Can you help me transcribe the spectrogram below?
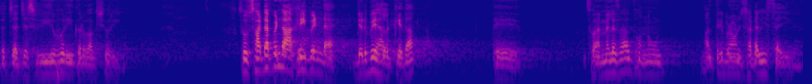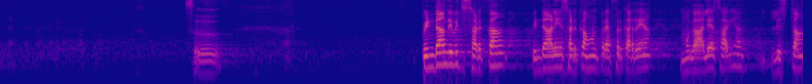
ਤੇ ਜਸਵੀਰ ਹੋਰੀ, ਗੁਰਬਖਸ਼ ਹੋਰੀ। ਸੋ ਸਾਡਾ ਪਿੰਡ ਆਖਰੀ ਪਿੰਡ ਹੈ ਦਿੜਬੇ ਹਲਕੇ ਦਾ। ਤੇ ਸੋ ਐਮਐਲਏ ਸਾਹਿਬ ਤੁਹਾਨੂੰ ਮੰਤਰੀ ਬਣਾਉਣ ਸਾਡਾ ਵੀ ਹਿੱਸਾ ਜੀ। ਸੋ ਪਿੰਡਾਂ ਦੇ ਵਿੱਚ ਸੜਕਾਂ ਪਿੰਡਾਂ ਵਾਲੀਆਂ ਸੜਕਾਂ ਹੁਣ ਪ੍ਰੈਫਰ ਕਰ ਰਹੇ ਆ ਮੰਗਾ ਲਿਆ ਸਾਰੀਆਂ ਲਿਸਟਾਂ।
